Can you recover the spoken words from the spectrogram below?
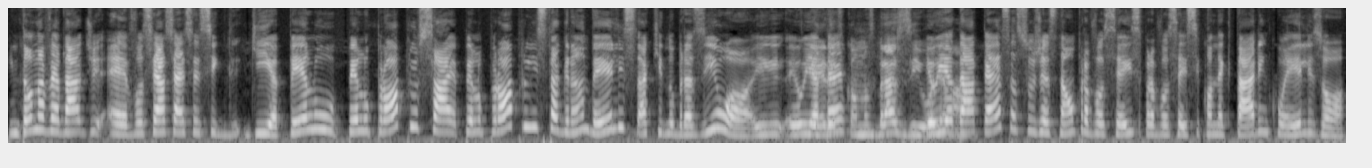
Então, na verdade, é, você acessa esse gu- guia pelo, pelo próprio site, pelo próprio Instagram deles aqui no Brasil, ó. E eu ia até Commons Brasil. eu ia lá. dar até essa sugestão para vocês, para vocês se conectarem com eles, ó.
